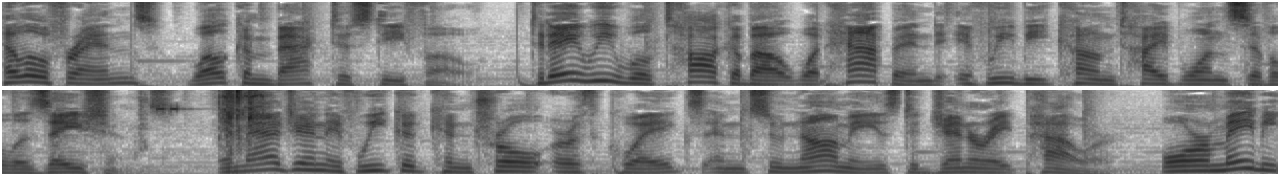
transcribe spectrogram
Hello friends, welcome back to Satifo. Today we will talk about what happened if we become Type 1 civilizations. Imagine if we could control earthquakes and tsunamis to generate power, or maybe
